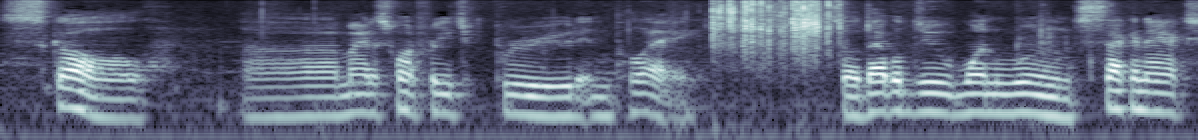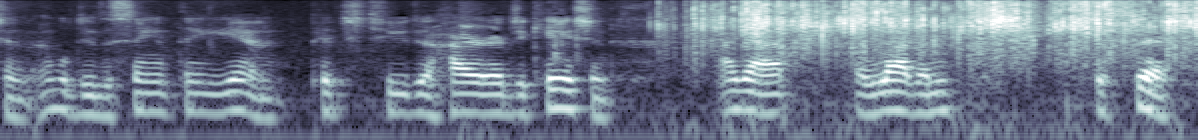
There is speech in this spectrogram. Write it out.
Skull, uh, minus one for each brood in play. So that will do one wound. Second action, I will do the same thing again. Pitch two to higher education. I got 11 to 6.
